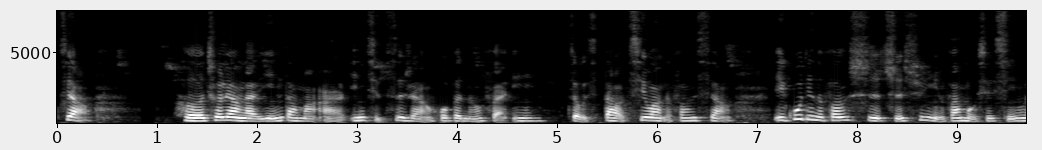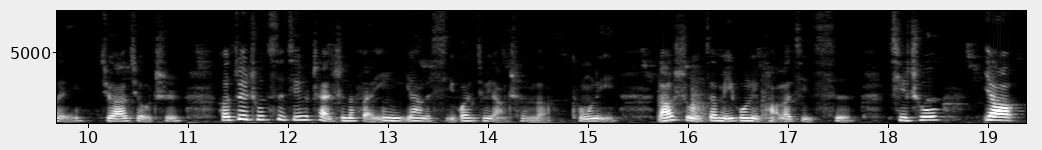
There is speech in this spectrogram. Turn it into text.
叫和车辆来引导马儿因其自然或本能反应走到期望的方向。以固定的方式持续引发某些行为，久而久之，和最初刺激产生的反应一样的习惯就养成了。同理，老鼠在迷宫里跑了几次，起初要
